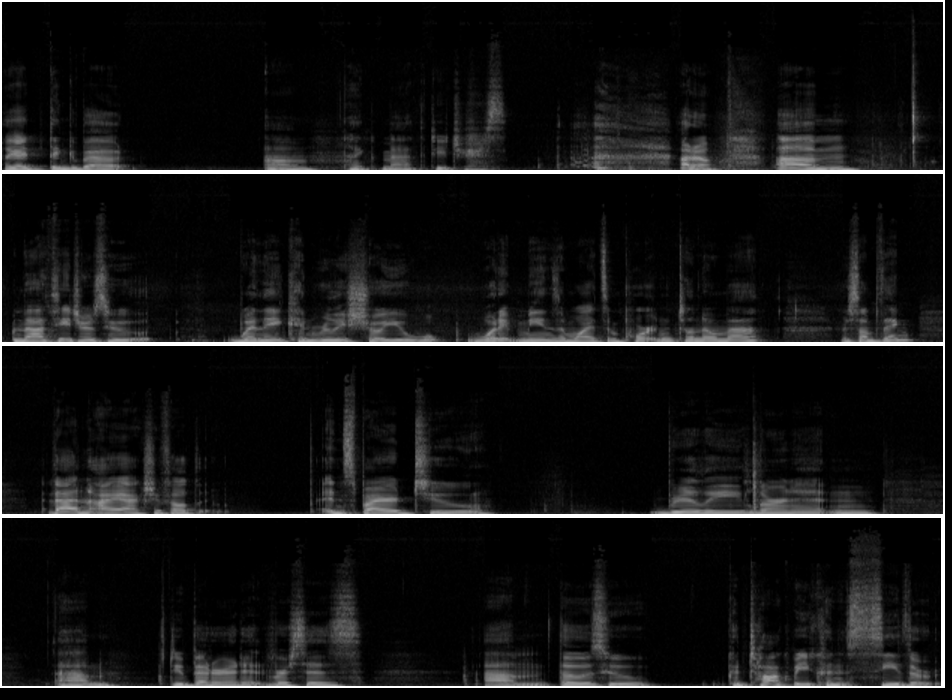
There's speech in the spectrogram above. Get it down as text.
Like I think about um, like math teachers. I don't know. Um, math teachers who, when they can really show you w- what it means and why it's important to know math or something, that I actually felt inspired to really learn it and um, do better at it versus um, those who could talk, but you couldn't see the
